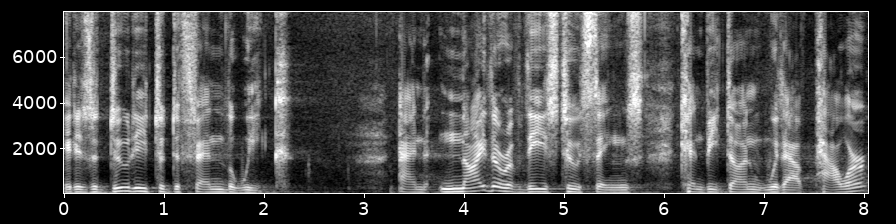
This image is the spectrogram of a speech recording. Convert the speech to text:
It is a duty to defend the weak. And neither of these two things can be done without power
